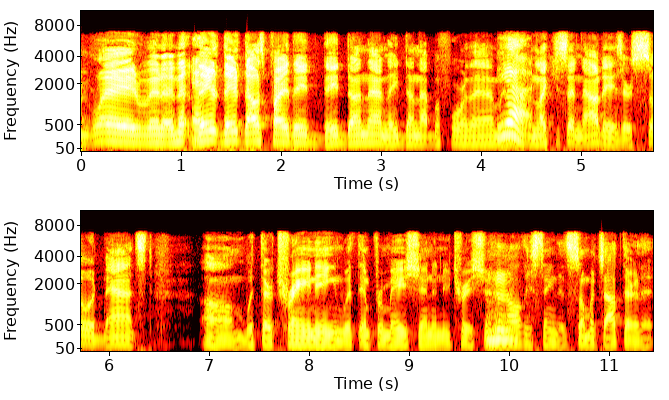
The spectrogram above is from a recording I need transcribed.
like wait a minute and, And- they, they that was probably they they'd done that and they'd done that before them and, Yeah. and like you said nowadays they're so advanced um, with their training and with information and nutrition and Mm-hmm. all these things there's so much out there that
